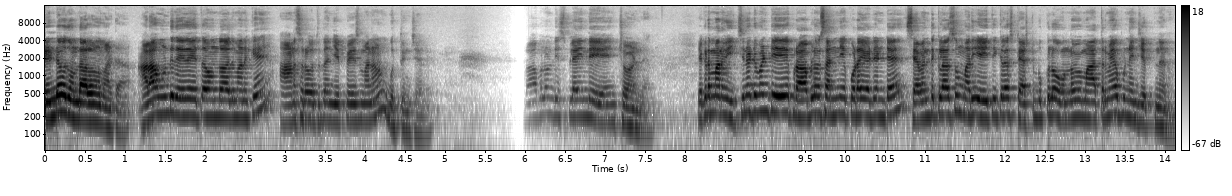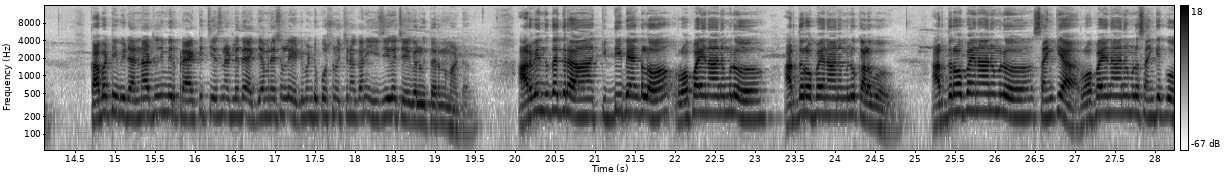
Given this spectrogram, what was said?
రెండవది ఉండాలన్నమాట. అలా ఉండేది ఏదైతే ఉందో అది మనకి ఆన్సర్ అవుతుందని చెప్పేసి మనం గుర్తించాలి. ప్రాబ్లం డిస్ప్లే అయింది చూడండి. ఇక్కడ మనం ఇచ్చినటువంటి ప్రాబ్లమ్స్ అన్నీ కూడా ఏంటంటే సెవెంత్ క్లాసు మరియు ఎయిత్ క్లాస్ టెక్స్ట్ బుక్లో ఉన్నవి మాత్రమే ఇప్పుడు నేను చెప్తున్నాను. కాబట్టి వీటన్నిటిని మీరు ప్రాక్టీస్ చేసినట్లయితే ఎగ్జామినేషన్లో ఎటువంటి క్వశ్చన్ వచ్చినా కానీ ఈజీగా చేయగలుగుతారనమాట అరవింద్ దగ్గర కిడ్డీ బ్యాంకులో రూపాయి నాణెములు అర్ధ రూపాయి నాణెములు కలవు. అర్ధ రూపాయి నాణెములు సంఖ్య రూపాయి నాణెముల సంఖ్యకు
